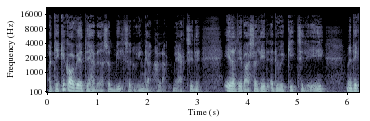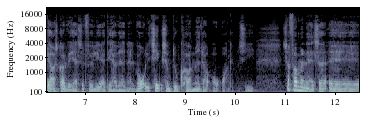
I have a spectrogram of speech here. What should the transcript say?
Og det kan godt være, at det har været så mildt, så du ikke engang har lagt mærke til det, eller det var så lidt, at du ikke gik til læge. Men det kan også godt være selvfølgelig, at det har været en alvorlig ting, som du er kommet derover, kan man sige. Så får man altså øh,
